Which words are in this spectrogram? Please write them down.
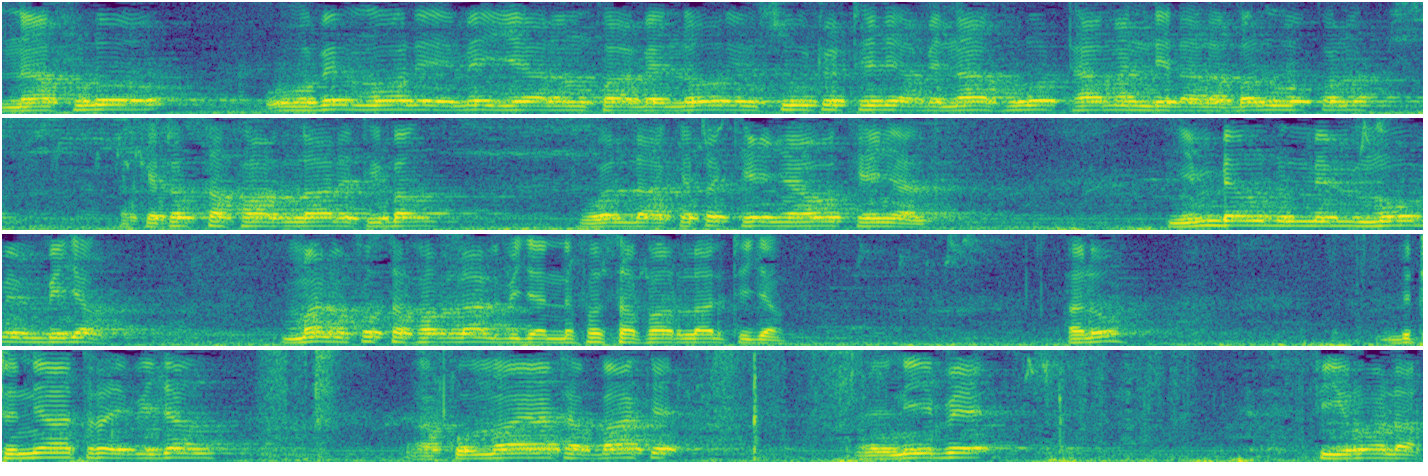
Naafuloo wo be moole me ye lan ko a be loorin suutotili a be naafulo taamandila la baluwo kono. A keta safarlaale ti baŋ walla a keta keeñawo keeñal. Ti ñiŋ beŋ ɗum meŋ moo meŋ bi jaŋ mana fo safarlaal bi jaŋ ne fo safarlaal ti jaŋ alo? Bitu niŋ e a tara i bi jaŋ a kummayata baake e ni be fiiro la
